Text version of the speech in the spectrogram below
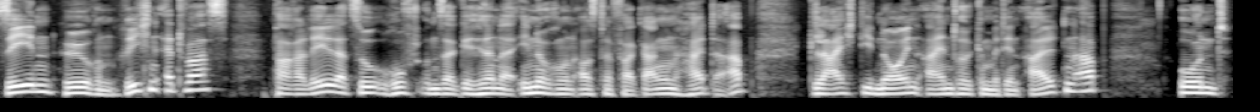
sehen, hören, riechen etwas. Parallel dazu ruft unser Gehirn Erinnerungen aus der Vergangenheit ab, gleicht die neuen Eindrücke mit den alten ab. Und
